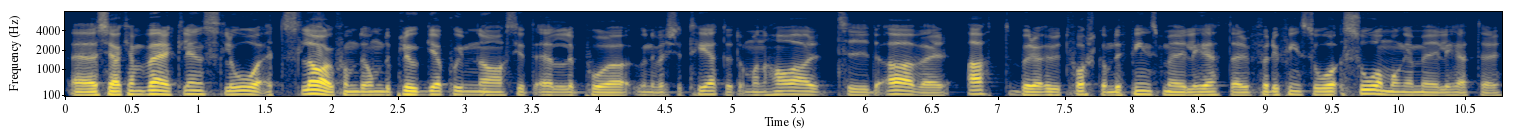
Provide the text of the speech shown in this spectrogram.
Eh, så jag kan verkligen slå ett slag för om du, om du pluggar på gymnasiet eller på universitetet om man har tid över att börja utforska om det finns möjligheter, för det finns så, så många möjligheter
